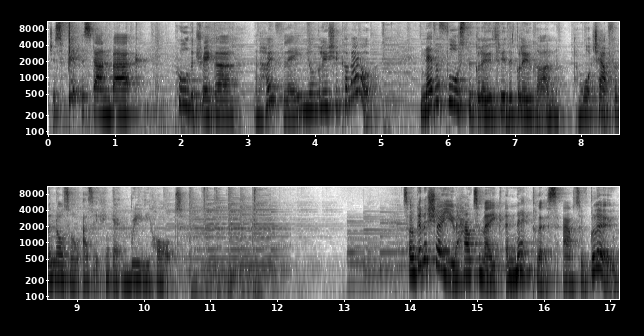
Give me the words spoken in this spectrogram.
just flip the stand back, pull the trigger, and hopefully your glue should come out. Never force the glue through the glue gun and watch out for the nozzle as it can get really hot. So I'm going to show you how to make a necklace out of glue.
